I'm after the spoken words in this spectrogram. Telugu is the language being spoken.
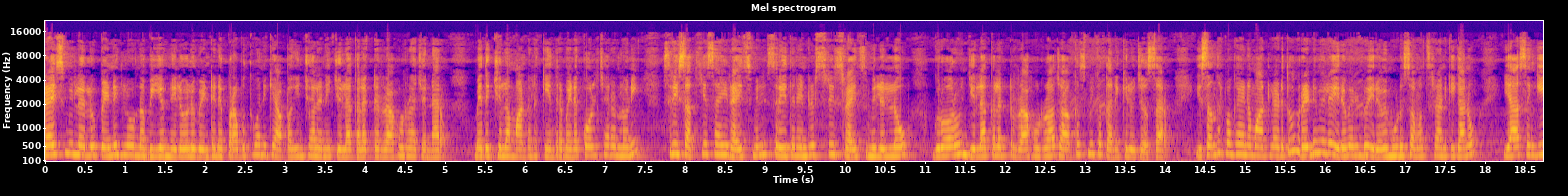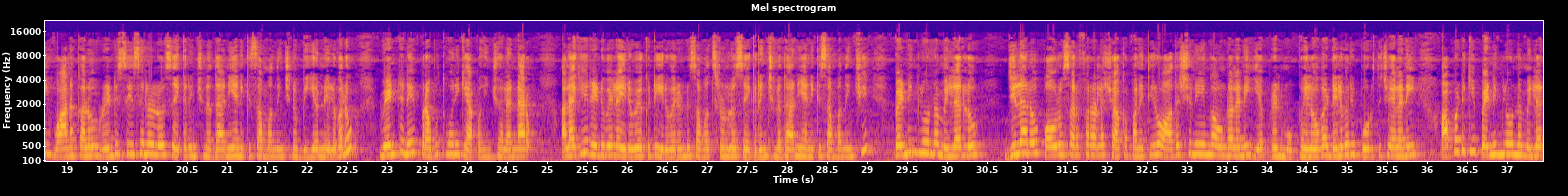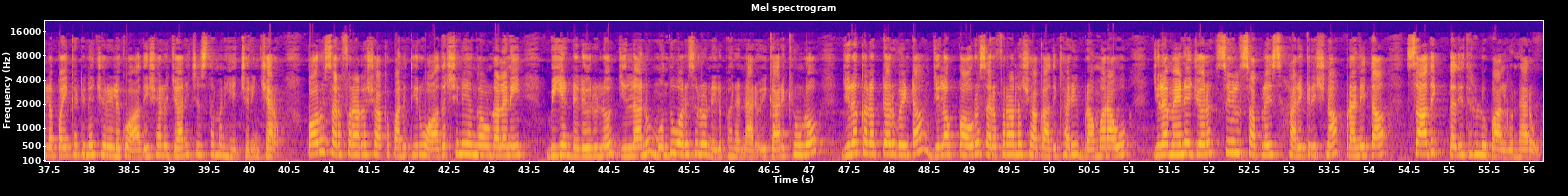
రైస్ మిల్లర్లు పెండింగ్లో ఉన్న బియ్యం నిల్వలు వెంటనే ప్రభుత్వానికి అప్పగించాలని జిల్లా కలెక్టర్ రాహుల్ రాజ్ అన్నారు. మెదక్ జిల్లా మండల కేంద్రమైన కోల్చారంలోని Shri Satyasai rice mill Sridhar industries rice మిల్లుల్లో గురువారం జిల్లా కలెక్టర్ రాహుల్ రాజ్ ఆకస్మిక తనిఖీలు చేశారు. ఈ సందర్భంగా ఆయన మాట్లాడుతూ రెండు వేల ఇరవై రెండు ఇరవై మూడు సంవత్సరానికి గాను యాసంగి వానకాలం రెండు సీజన్లలో సేకరించిన ధాన్యానికి సంబంధించిన బియ్యం నిల్వలు వెంటనే ప్రభుత్వానికి అప్పగించాలన్నారు. అలాగే రెండు వేల ఇరవై ఒకటి ఇరవై రెండు సంవత్సరంలో సేకరించిన ధాన్యానికి సంబంధించి పెండింగ్లో ఉన్న మిల్లర్లు జిల్లాలో పౌర సరఫరాల శాఖ పనితీరు ఆదర్శనీయంగా ఉండాలని ఏప్రిల్ ముప్పైలోగా డెలివరీ పూర్తి చేయాలని అప్పటికి పెండింగ్లో ఉన్న మిల్లర్లపై కఠిన చర్యలకు ఆదేశాలు జారీ చేస్తామని హెచ్చరించారు. పౌర సరఫరాల శాఖ పనితీరు ఆదర్శనీయంగా ఉండాలని బియ్యం డెలివరీలో జిల్లాను ముందు వరుసలో నిలపాలన్నారు ఈ కార్యక్రమంలో జిల్లా కలెక్టర్ వెంట జిల్లా పౌర సరఫరాల శాఖ అధికారి బ్రహ్మారావు జిల్లా manager civil supplies Harikrishna Praneetha Sadiq తదితరులు పాల్గొన్నారు.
